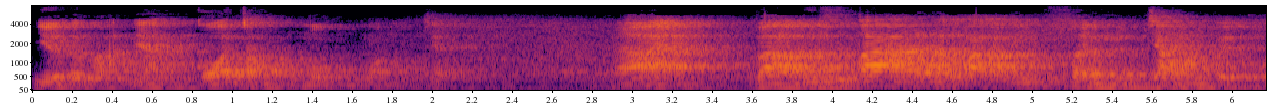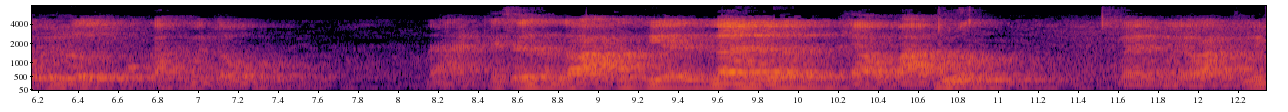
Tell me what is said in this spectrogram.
Nhớ các bạn nhé, có trong một mol hợp chất. Đấy, và bước thứ ba đó là các bạn tính phần trăm về khối lượng của các nguyên tố. Đấy, thế giới các bạn thực hiện lần lượt theo ba bước. Đây mời các bạn chú ý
